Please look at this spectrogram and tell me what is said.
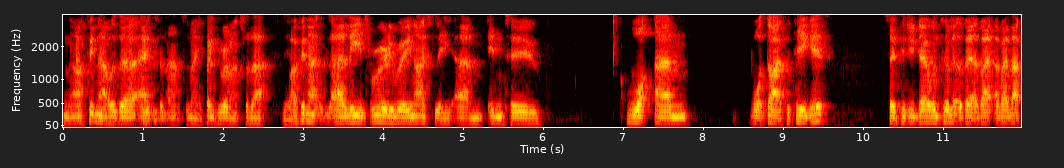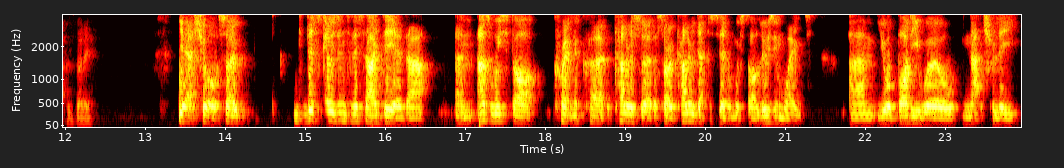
No, I think that was an excellent answer, mate. Thank you very much for that. Yeah. I think that uh, leads really, really nicely um, into what um, what diet fatigue is. So could you delve into a little bit about, about that, please, buddy? Yeah, sure. So this goes into this idea that um, as we start creating a calorie sorry calorie deficit and we start losing weight, um, your body will naturally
